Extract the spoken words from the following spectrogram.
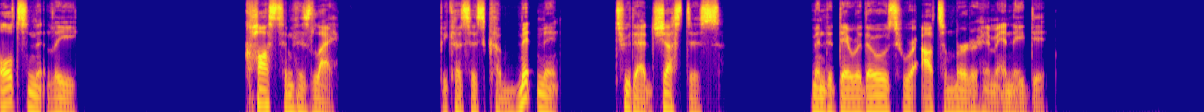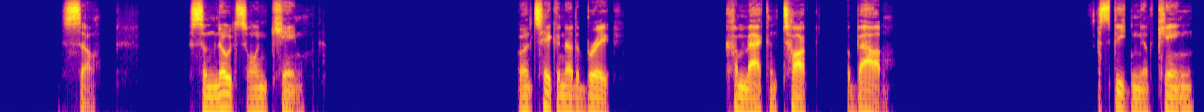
ultimately cost him his life because his commitment to that justice meant that there were those who were out to murder him, and they did. So, some notes on King. I'm going to take another break, come back and talk about, speaking of King,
